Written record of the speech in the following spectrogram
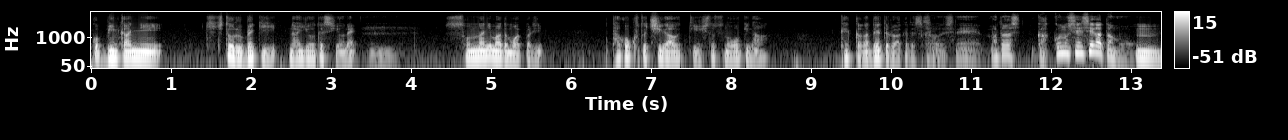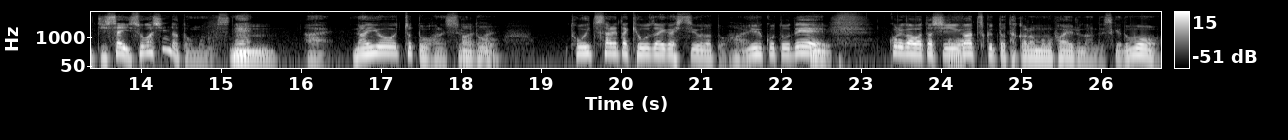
こう敏感に聞き取るべき内容ですよね。うん、そんなにまでもやっぱり他国と違うっていう一つの大きな結果が出てるわけですから。そうですね。また学校の先生方も実際忙しいんだと思うんですね、うん、はい、内容をちょっとお話しすると、はいはい、統一された教材が必要だとい。うことで、はいこれが私が作った宝物ファイルなんですけども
